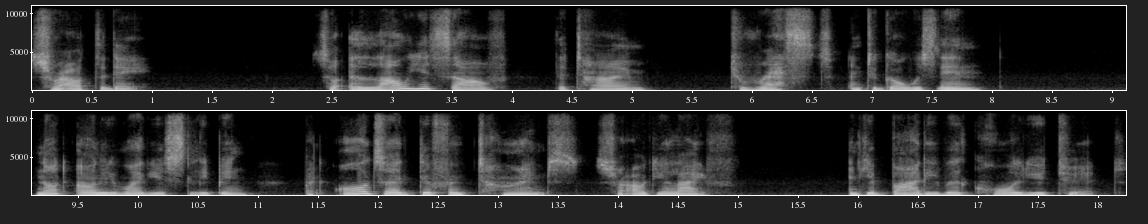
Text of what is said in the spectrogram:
throughout the day. So allow yourself the time to rest and to go within, not only while you're sleeping, but also at different times throughout your life. And your body will call you to it.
